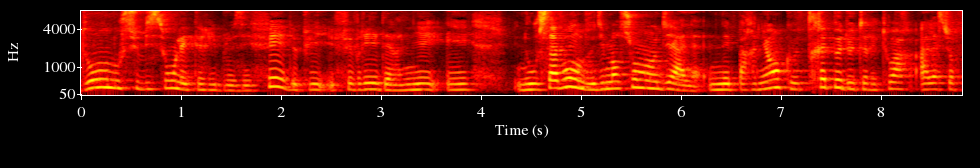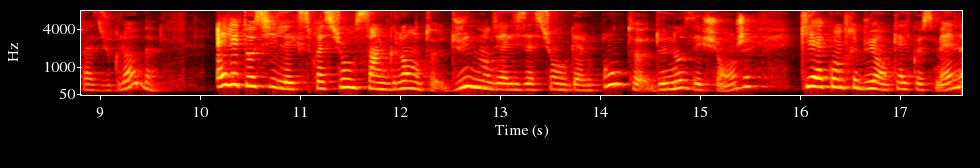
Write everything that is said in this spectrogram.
dont nous subissons les terribles effets depuis février dernier et nous le savons de dimension mondiale, n'épargnant que très peu de territoires à la surface du globe, elle est aussi l'expression cinglante d'une mondialisation galopante de nos échanges qui a contribué en quelques semaines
